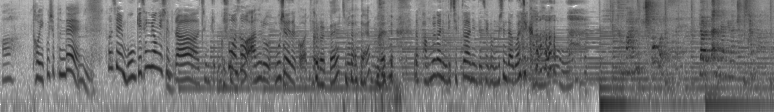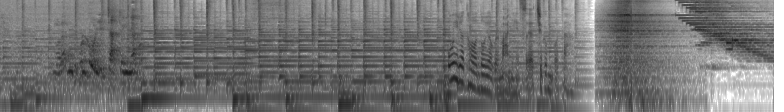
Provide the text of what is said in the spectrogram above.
아, 더 있고 싶은데 음. 선생님 목이 생명이시라 지금 조금 추워서 안으로 모셔야 될 것 같아요. 그럴까요? 들어볼까요? 박물관이 우리 집도 아닌데 제가 모신다고 하니까. 많이 죽어버렸어요. 열단장이나 죽살 뭐라고 뭘 올릴 작정이냐? 오히려 더 노력을 많이 했어요 지금보다.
